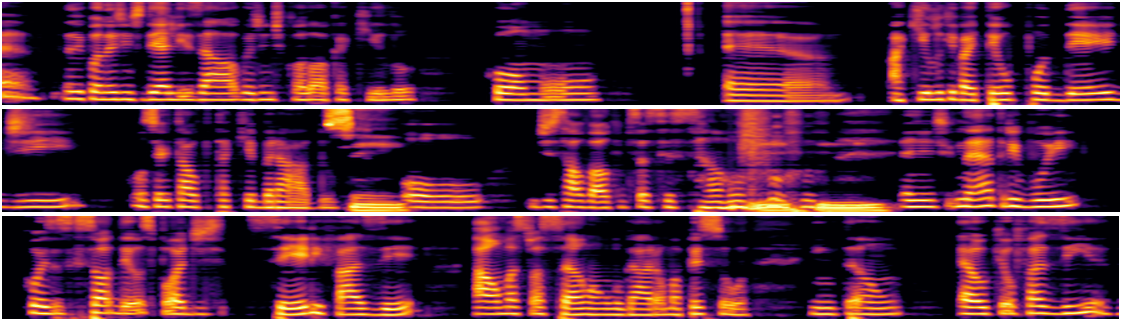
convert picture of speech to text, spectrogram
é, quando a gente idealiza algo, a gente coloca aquilo como é, aquilo que vai ter o poder de consertar o que está quebrado Sim. ou de salvar o que precisa ser salvo. Uhum. A gente né, atribui coisas que só Deus pode ser e fazer a uma situação, a um lugar, a uma pessoa. Então, é o que eu fazia.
